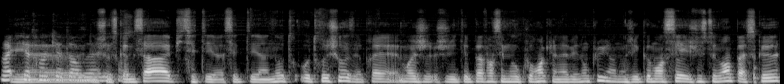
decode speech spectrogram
Ouais, Et, 94 euh, euh, des choses comme ça et puis c'était c'était un autre autre chose après moi je n'étais pas forcément au courant qu'il y en avait non plus hein. donc j'ai commencé justement parce que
